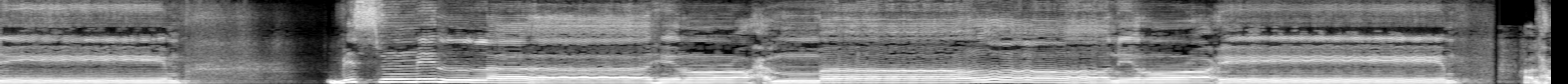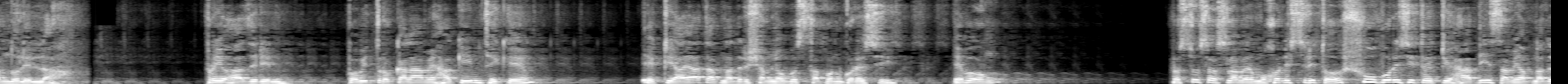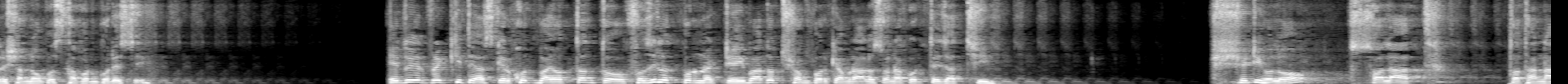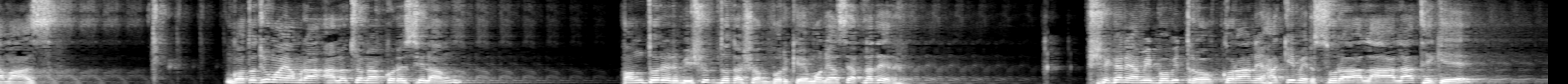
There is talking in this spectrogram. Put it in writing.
الرجيم بسم الله الرحمن الرحيم الحمد لله প্রিয় হাজিরিন পবিত্র কালামে হাকিম থেকে একটি আয়াত আপনাদের সামনে উপস্থাপন করেছি এবং রসুলামের মুখনিসৃত সুপরিচিত একটি হাদিস আমি আপনাদের সামনে উপস্থাপন করেছি এ দুয়ের প্রেক্ষিতে আজকের খুদ্বায় অত্যন্ত ফজিলতপূর্ণ একটি ইবাদত সম্পর্কে আমরা আলোচনা করতে যাচ্ছি। সেটি হলো সলাত তথা নামাজ। গত জুমায় আমরা আলোচনা করেছিলাম অন্তরের বিশুদ্ধতা সম্পর্কে। মনে আছে আপনাদের? সেখানে আমি পবিত্র কোরআনে হাকিমের সুরা আল আলা থেকে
